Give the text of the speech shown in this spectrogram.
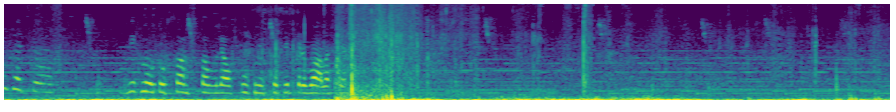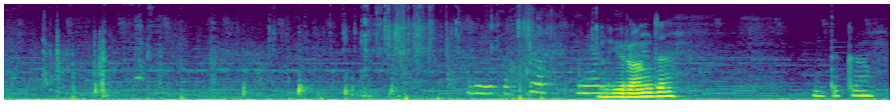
Ну, це це Вікно тут сам вставляв, кухню, щоб відкривалося. Дивіться, все. у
